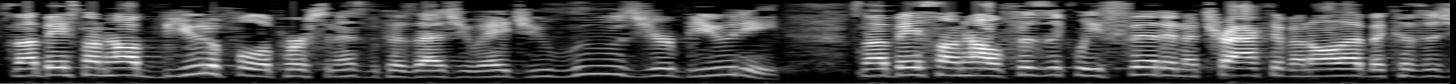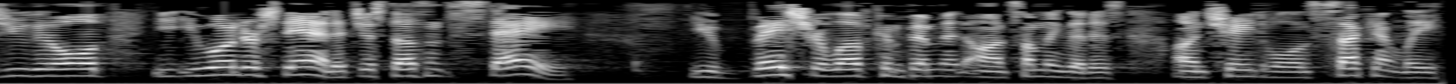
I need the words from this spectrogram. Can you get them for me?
It's not based on how beautiful a person is because as you age you lose your beauty. It's not based on how physically fit and attractive and all that because as you get old you understand it just doesn't stay. You base your love commitment on something that is unchangeable. And secondly,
